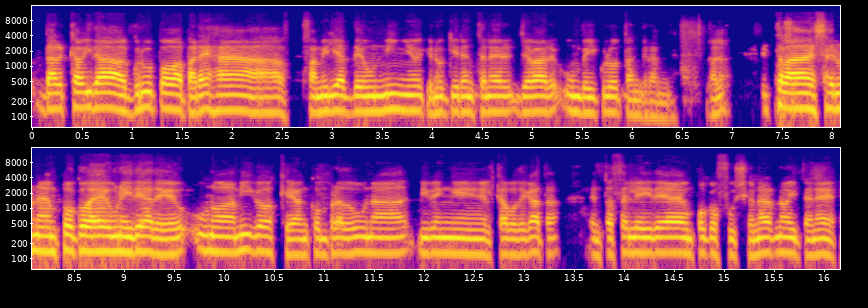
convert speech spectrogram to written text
dar cabida a grupos, a parejas, a familias de un niño que no quieren tener, llevar un vehículo tan grande. ¿vale? Esta va a ser una, un poco es una idea de unos amigos que han comprado una, viven en el Cabo de Gata, entonces la idea es un poco fusionarnos y tener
